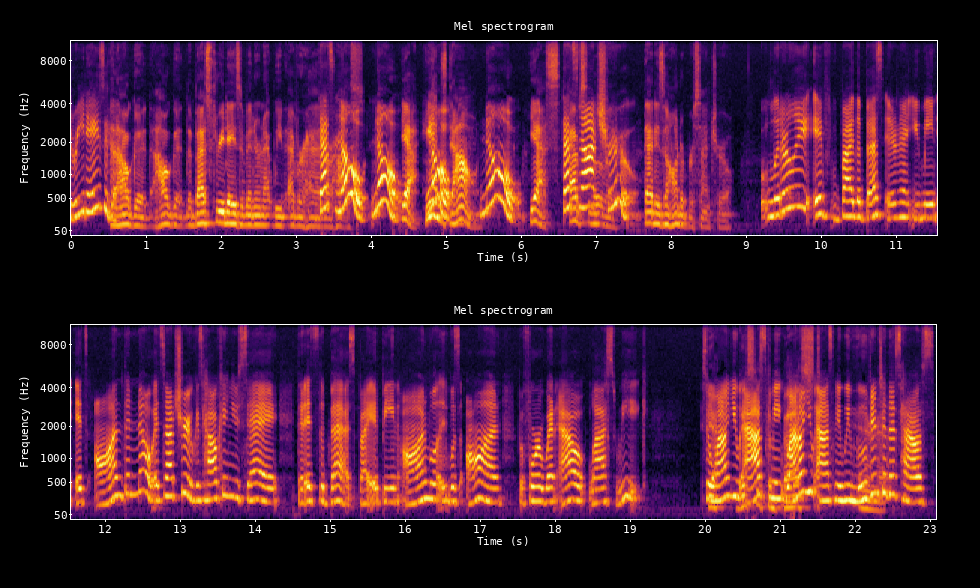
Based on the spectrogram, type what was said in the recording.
three days ago. And how good? How good? The best three days of internet we've ever had. That's no, no. Yeah, hands no, down. No. Yes. That's not true. That is 100% true. literally if by the best internet you mean it's on then no it's not true because how can you say that it's the best by it being on well it was on before it went out last week so Yeah, why don't you ask me why don't you ask me we moved into this house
